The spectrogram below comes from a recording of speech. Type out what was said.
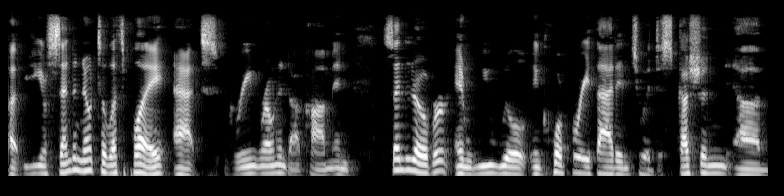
uh, you know, send a note to Let's Play at greenronin.com and send it over, and we will incorporate that into a discussion. Um,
